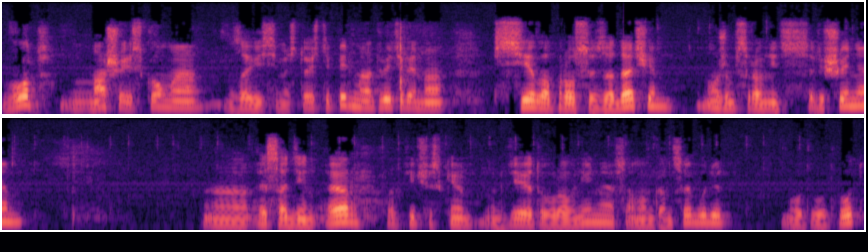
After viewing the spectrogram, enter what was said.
Вот наша искомая зависимость. То есть теперь мы ответили на все вопросы задачи. Можем сравнить с решением. S1R, фактически, где это уравнение, в самом конце будет. Вот, вот, вот.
